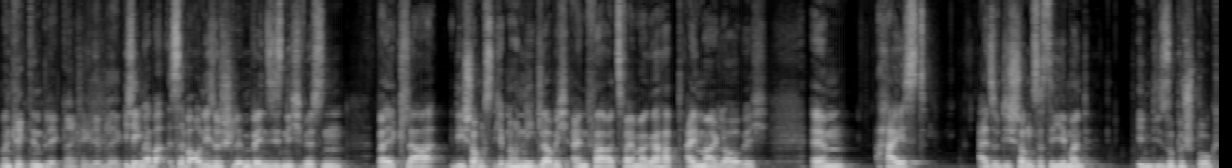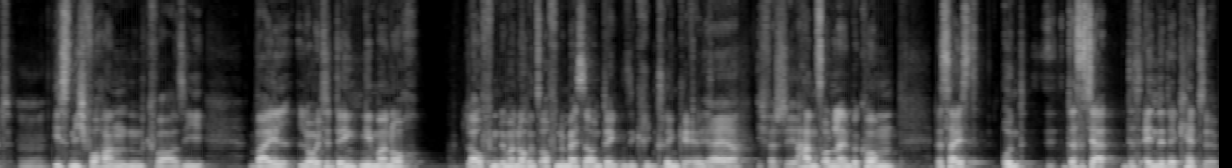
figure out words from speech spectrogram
Man kriegt den Blick. Dann kriegt den Blick. Ich denke mir aber, ist aber auch nicht so schlimm, wenn sie es nicht wissen, weil klar, die Chance, ich habe noch nie, glaube ich, einen Fahrer zweimal gehabt, einmal, glaube ich, ähm, heißt, also die Chance, dass dir jemand in die Suppe spuckt, Mhm. ist nicht vorhanden quasi, weil Leute denken immer noch, laufen immer noch ins offene Messer und denken, sie kriegen Trinkgeld Ja, ja, ich verstehe. haben es online bekommen. Das heißt, und das ist ja das Ende der Kette.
